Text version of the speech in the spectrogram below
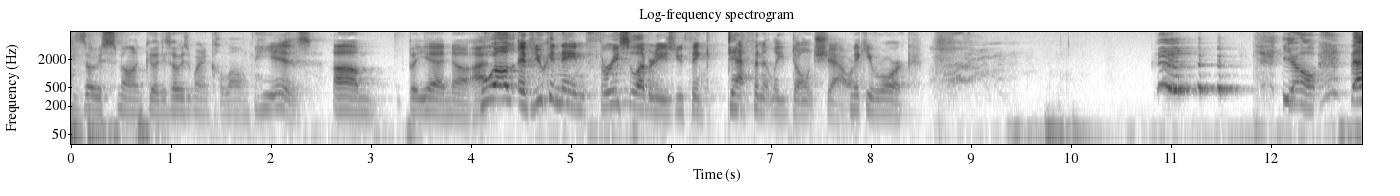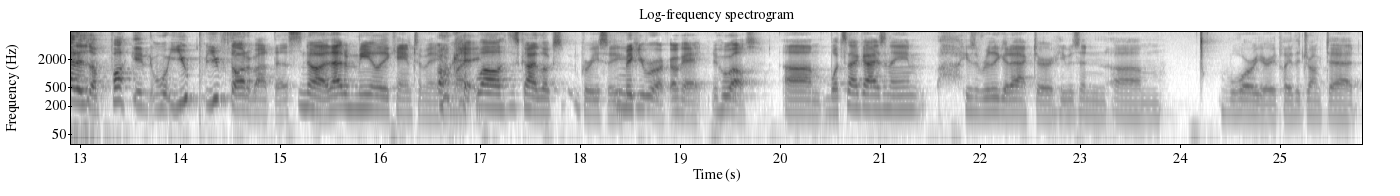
He's always smelling good. He's always wearing cologne. He is. Um, but yeah, no. I, Who else? If you can name three celebrities you think definitely don't shower, Mickey Rourke. yo, that is a fucking. what You you've thought about this? No, that immediately came to me. I'm Okay. like, well, this guy looks greasy. Mickey Rourke. Okay, who else? Um, what's that guy's name? He's a really good actor. He was in um, Warrior. He played the drunk dad.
